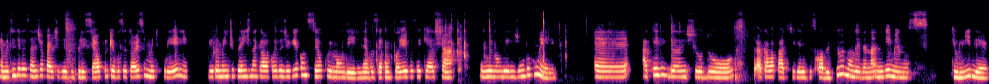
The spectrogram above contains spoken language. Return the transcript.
É muito interessante a parte do policial, porque você torce muito por ele e também te prende naquela coisa de o que aconteceu com o irmão dele, né? Você acompanha e você quer achar o irmão dele junto com ele. É, aquele gancho do. aquela parte que ele descobre que o irmão dele é ninguém menos que o líder,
